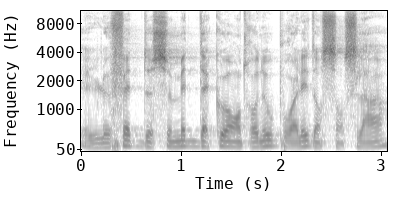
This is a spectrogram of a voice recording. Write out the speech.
le fait de se mettre d'accord entre nous pour aller dans ce sens-là.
